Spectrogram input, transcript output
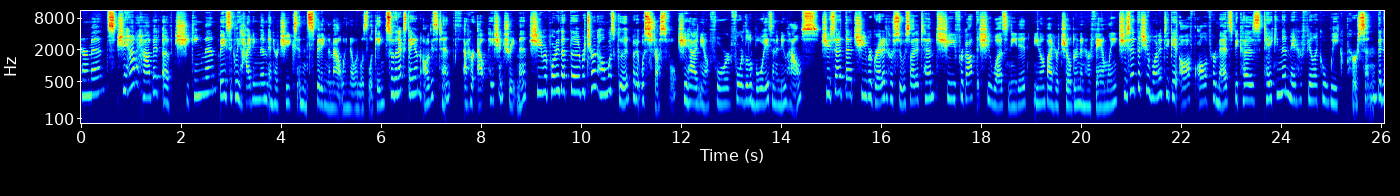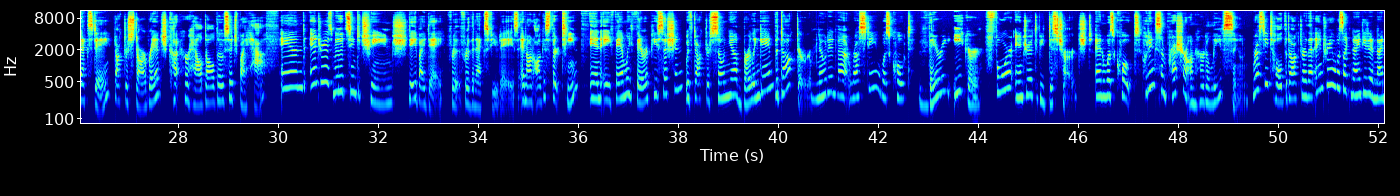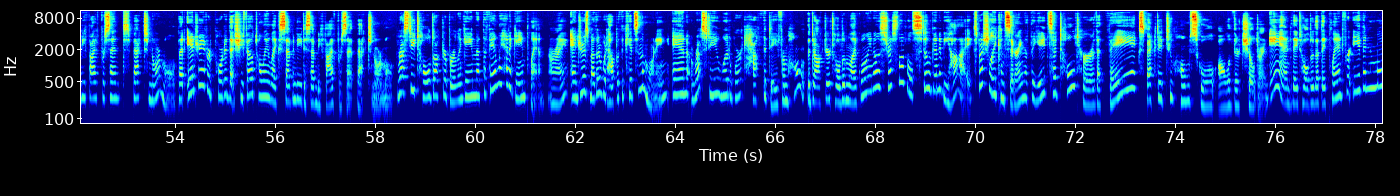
her meds, she had a habit of cheeking them, basically hiding them in her cheeks and then spitting them out when no one was looking. So the next day on August 10th, at her outpatient treatment, she reported that the return home was good, but it was stressful. She had, you know, four four little boys and a new house. She said that she regretted her suicide attempt. She forgot that she was needed, you know, by her children and her family. She said that she wanted to get off all of her meds because taking taking them made her feel like a weak person. The next day, Dr. Starbranch cut her Haldol dosage by half, and Andrea's mood seemed to change day by day for, for the next few days. And on August 13th, in a family therapy session with Dr. Sonia Burlingame, the doctor noted that Rusty was, quote, very eager for Andrea to be discharged and was, quote, putting some pressure on her to leave soon. Rusty told the doctor that Andrea was like 90 to 95% back to normal normal, but Andrea had reported that she felt only like 70 to 75% back to normal. Rusty told Dr. Burlingame that the family had a game plan, alright? Andrea's mother would help with the kids in the morning, and Rusty would work half the day from home. The doctor told him, like, well, you know, the stress level's still gonna be high, especially considering that the Yates had told her that they expected to homeschool all of their children. And they told her that they planned for even more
